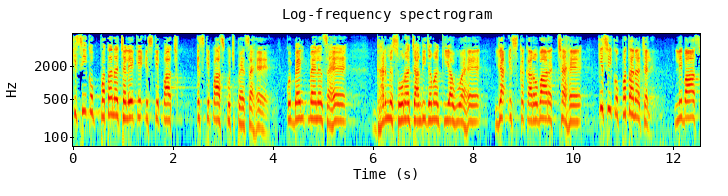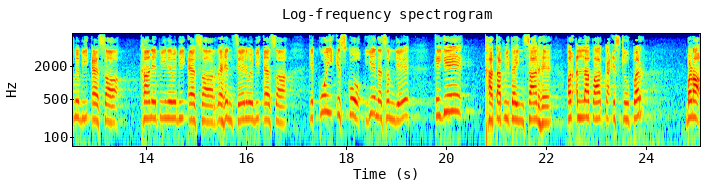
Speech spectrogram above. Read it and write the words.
کسی کو پتہ نہ چلے کہ اس کے پاس، اس کے پاس کچھ پیسہ ہے۔ کوئی بینک بیلنس ہے، گھر میں سونا چاندی جمع کیا ہوا ہے یا اس کا کاروبار اچھا ہے، کسی کو پتہ نہ چلے۔ لباس میں بھی ایسا، کھانے پینے میں بھی ایسا، رہن سہن میں بھی ایسا کہ کوئی اس کو یہ نہ سمجھے کہ یہ کھاتا پیتا انسان ہے اور اللہ پاک کا اس کے اوپر بڑا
